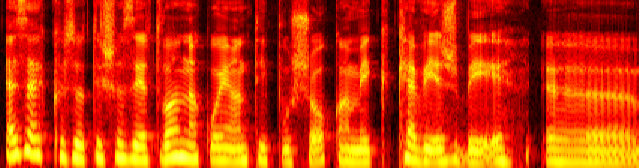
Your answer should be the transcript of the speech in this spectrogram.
Ezek között is azért vannak olyan típusok, amik kevésbé ö,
